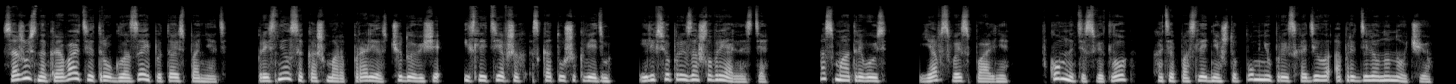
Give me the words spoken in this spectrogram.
Сажусь на кровати, тру глаза и пытаюсь понять. Приснился кошмар про лес, чудовище и слетевших с катушек ведьм, или все произошло в реальности? Осматриваюсь. Я в своей спальне. В комнате светло, хотя последнее, что помню, происходило определенно ночью.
